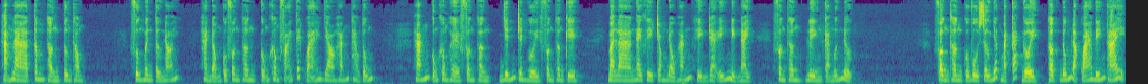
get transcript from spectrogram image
hẳn là tâm thần tương thông. Phương Minh tự nói, hành động của phân thân cũng không phải kết quả do hắn thao túng. Hắn cũng không hề phân thần dính trên người phân thân kia, mà là ngay khi trong đầu hắn hiện ra ý niệm này, phân thân liền cảm ứng được. Phân thân của vô sư nhất mạch các người thật đúng là quá biến thái.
